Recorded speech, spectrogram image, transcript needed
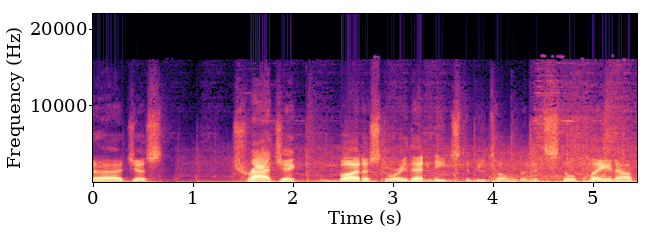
uh, just tragic, but a story that needs to be told, and it's still playing out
